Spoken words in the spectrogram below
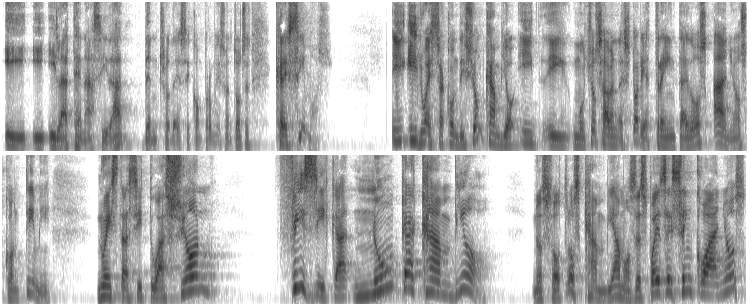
y, la tenacidad dentro de ese compromiso. Entonces, crecimos. Y, y nuestra condición cambió. Y, y muchos saben la historia. 32 años con Timmy. Nuestra situación física nunca cambió. Nosotros cambiamos. Después de cinco años,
